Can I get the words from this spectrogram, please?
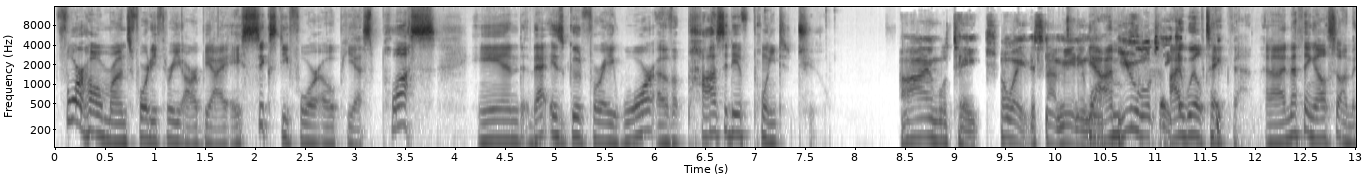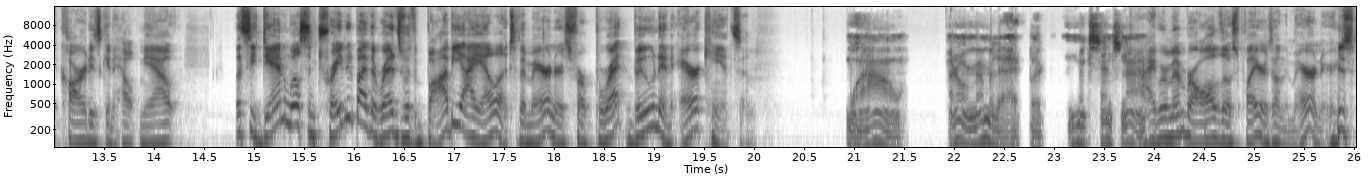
four home runs, 43 RBI, a 64 OPS plus, and that is good for a WAR of positive 0.2. I will take. Oh wait, it's not me anymore. Yeah, I'm, you will take. I will take that. Uh, nothing else on the card is going to help me out. Let's see. Dan Wilson traded by the Reds with Bobby Ayala to the Mariners for Bret Boone and Erik Hanson. Wow, I don't remember that, but it makes sense now. I remember all those players on the Mariners.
